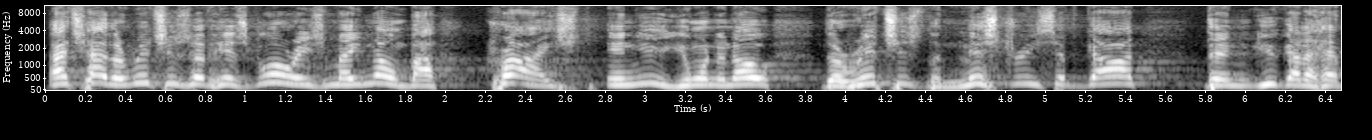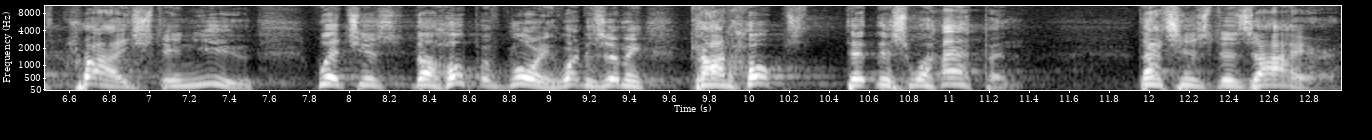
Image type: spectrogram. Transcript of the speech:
That's how the riches of his glory is made known by Christ in you. You want to know the riches, the mysteries of God? Then you got to have Christ in you, which is the hope of glory. What does it mean? God hopes that this will happen. That's his desire.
